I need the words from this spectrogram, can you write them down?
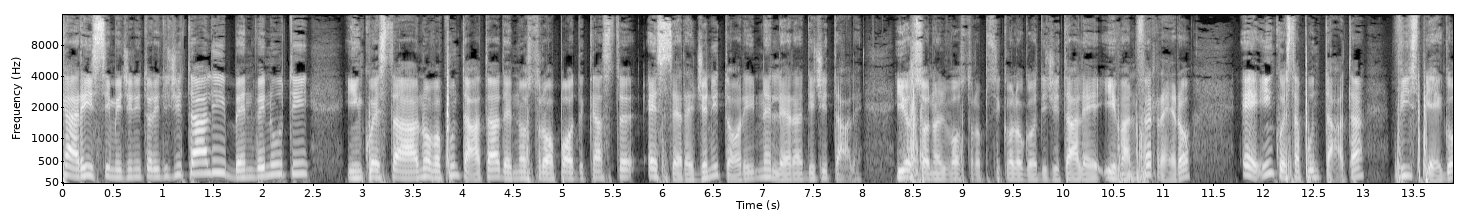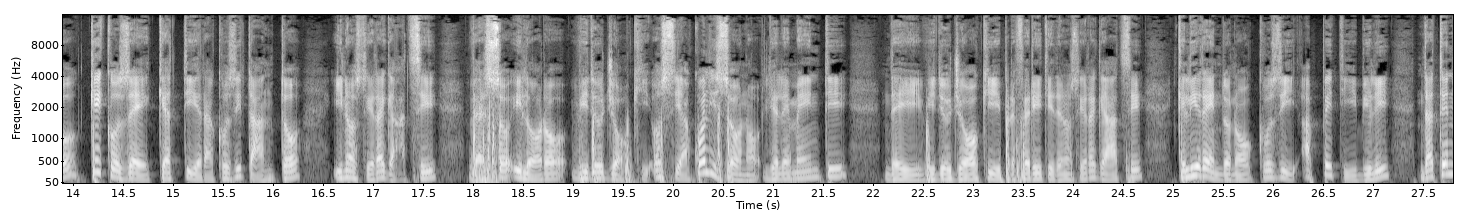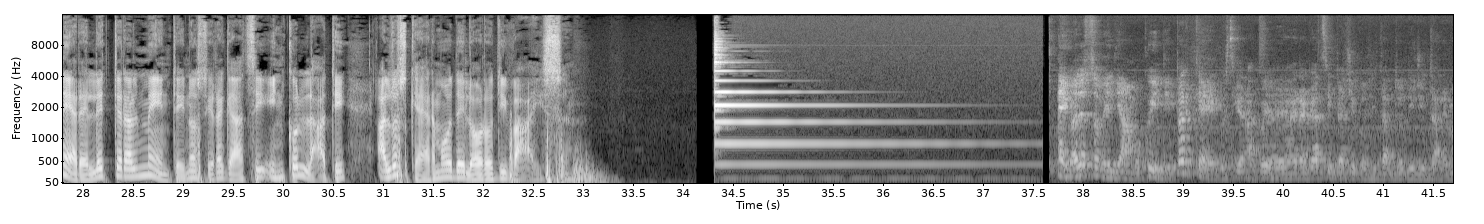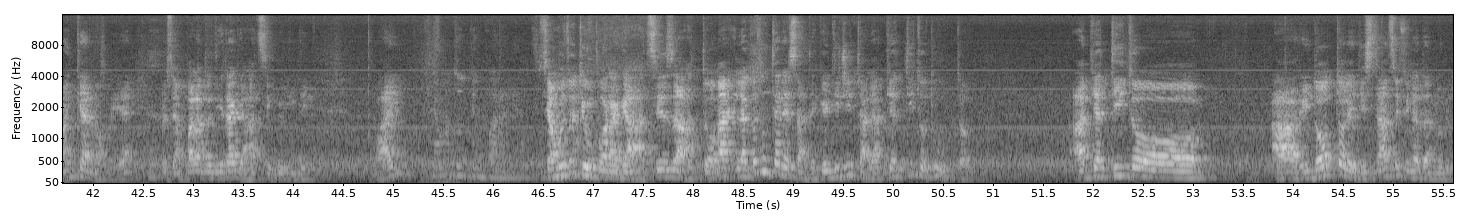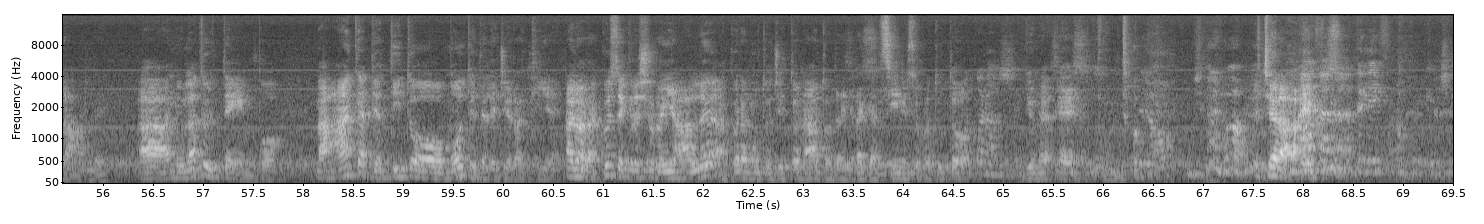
Carissimi genitori digitali, benvenuti in questa nuova puntata del nostro podcast Essere genitori nell'era digitale. Io sono il vostro psicologo digitale Ivan Ferrero e in questa puntata vi spiego che cos'è che attira così tanto i nostri ragazzi verso i loro videogiochi, ossia quali sono gli elementi dei videogiochi preferiti dei nostri ragazzi che li rendono così appetibili da tenere letteralmente i nostri ragazzi incollati allo schermo dei loro device. Ecco, adesso vediamo quindi perché questi, a quei ragazzi piace così tanto il digitale, ma anche a noi, eh? stiamo parlando di ragazzi, quindi vai. Siamo tutti un po' ragazzi. Siamo tutti un po' ragazzi, esatto, ma la cosa interessante è che il digitale ha appiattito tutto, ha appiattito, ha ridotto le distanze fino ad annullarle, ha annullato il tempo, ma ha anche appiattito molte delle gerarchie. Allora, questo è Clash Royale, ancora molto gettonato dai ragazzini, soprattutto di. Sì, Eh, appunto. Ce l'ha,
